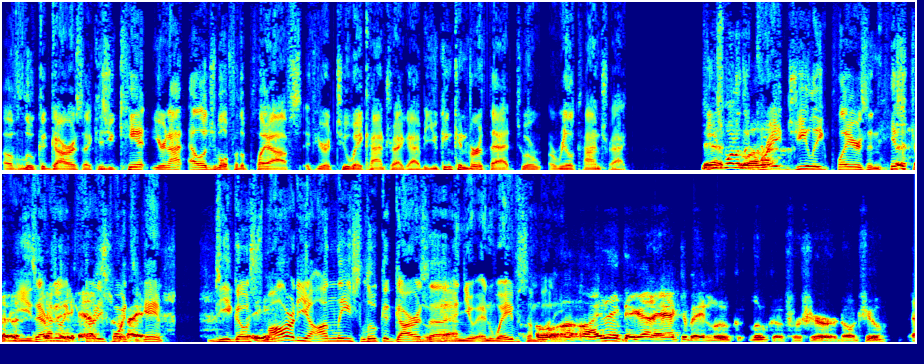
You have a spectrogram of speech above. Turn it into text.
of Luka Garza because you can't. You're not eligible for the playoffs if you're a two-way contract guy, but you can convert that to a, a real contract. He's Yes, one of the well, great G League players in history. He's averaging like 30 Yes, points a game. Do you go small or do you unleash Luka Garza Luka. and you and wave somebody? Well, uh, I think they got to activate Luka, Luka for sure, don't you? Uh,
